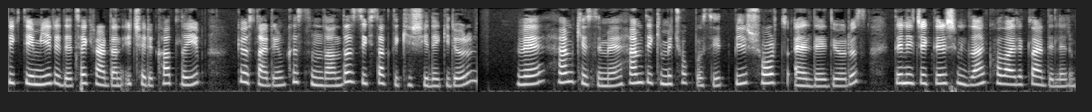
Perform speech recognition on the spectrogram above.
Diktiğim yeri de tekrardan içeri katlayıp gösterdiğim kısımdan da zikzak dikişiyle gidiyorum. Ve hem kesimi hem dikimi çok basit bir short elde ediyoruz. Deneyecekleri şimdiden kolaylıklar dilerim.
